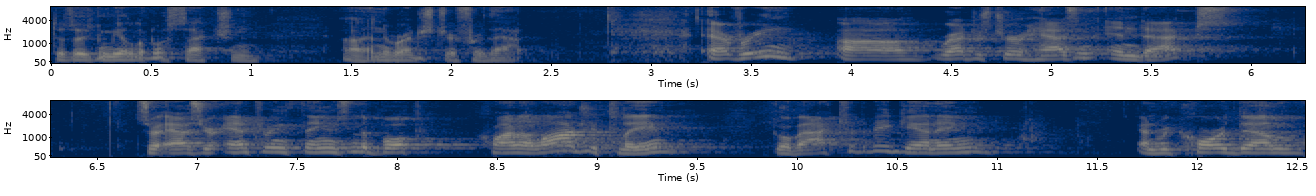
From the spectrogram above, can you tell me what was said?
So there's going to be a little section uh, in the register for that. Every uh, register has an index. So as you're entering things in the book chronologically, go back to the beginning and record them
